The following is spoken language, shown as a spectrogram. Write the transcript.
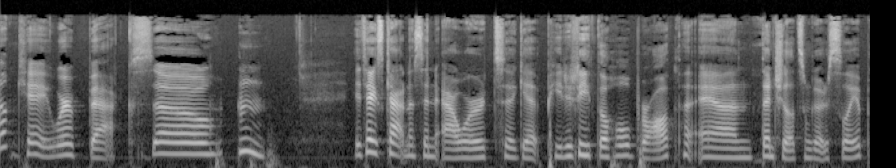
Okay, we're back. So, it takes Katniss an hour to get Peeta to eat the whole broth, and then she lets him go to sleep.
